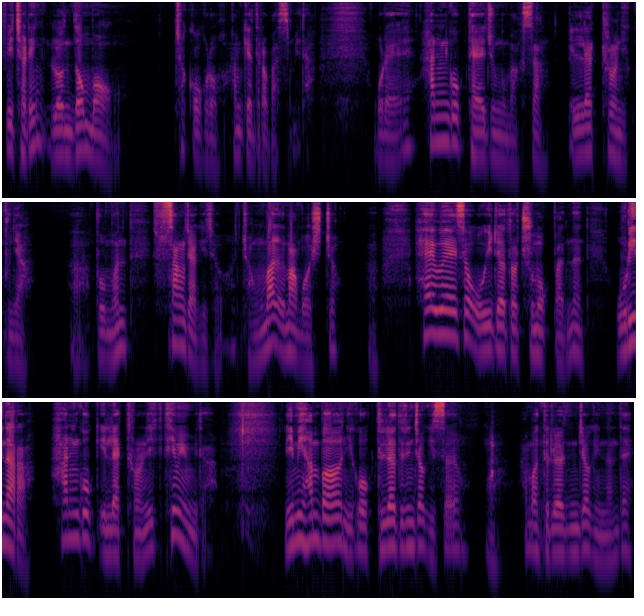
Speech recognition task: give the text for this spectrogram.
featuring 론돈 모첫 곡으로 함께 들어봤습니다. 올해 한국 대중음악상 electronic 분야 아, 부문 수상작이죠. 정말 음악 멋있죠. 아, 해외에서 오히려 더 주목받는 우리나라 한국 electronic 팀입니다. 이미 한번 이 곡 들려드린 적 있어요. 아, 한번 들려드린 적 있는데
